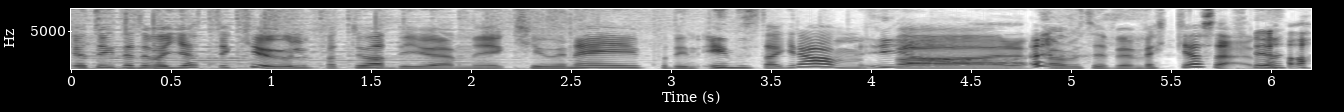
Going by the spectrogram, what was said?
Jag tyckte att det var jättekul för att du hade ju en eh, Q&A på din Instagram för Ja. men typ en vecka sedan. Ja.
